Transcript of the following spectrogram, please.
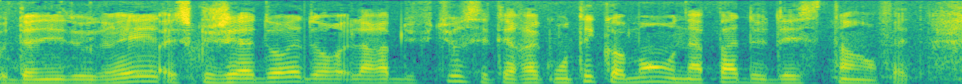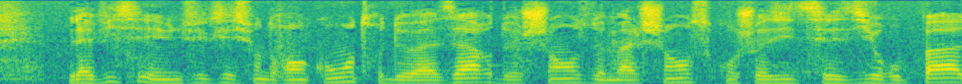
au dernier degré. Ce que j'ai adoré de l'Arabe du futur, c'était raconter comment on n'a pas de destin en fait. La vie, c'est une succession de rencontres, de hasards, de chances, de malchance qu'on choisit de saisir ou pas.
